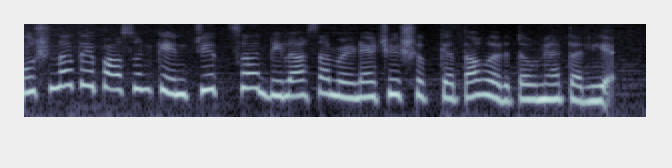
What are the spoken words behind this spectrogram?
उष्णतेपासून किंचितचा दिलासा मिळण्याची शक्यता वर्तवण्यात आली आहे.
